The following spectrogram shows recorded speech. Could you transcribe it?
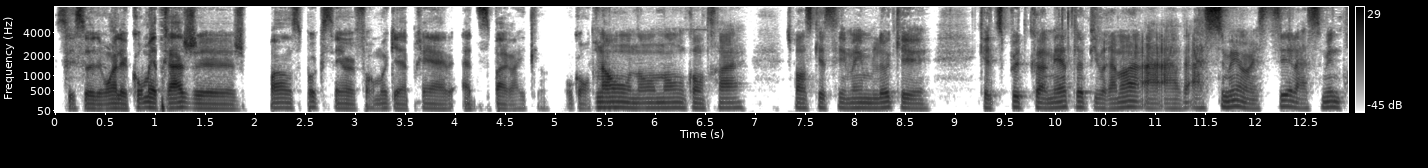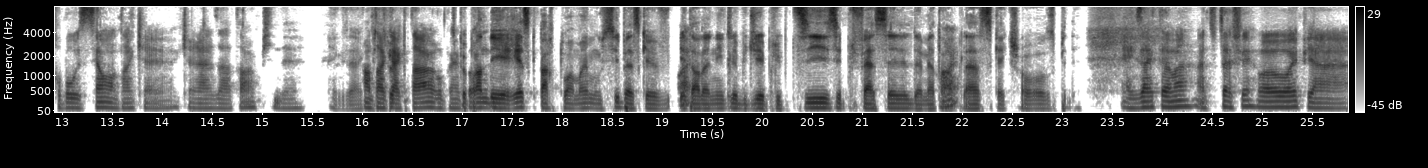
c'est ça. Ouais, le court-métrage, euh, je pense pas que c'est un format qui est prêt à, à disparaître, là. Au contraire. Non, non, non, au contraire. Je pense que c'est même là que, que tu peux te commettre, là, puis vraiment à, à- à assumer un style, à assumer une proposition en tant que, que réalisateur, puis de, Exact. en Puis tant tu peux- qu'acteur ou peu Tu peux importe. prendre des risques par toi-même aussi parce que, Ouais. étant donné que le budget est plus petit, c'est plus facile de mettre en place quelque chose. puis de- Exactement, ah, tout à fait. Ouais, ouais. Puis euh,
